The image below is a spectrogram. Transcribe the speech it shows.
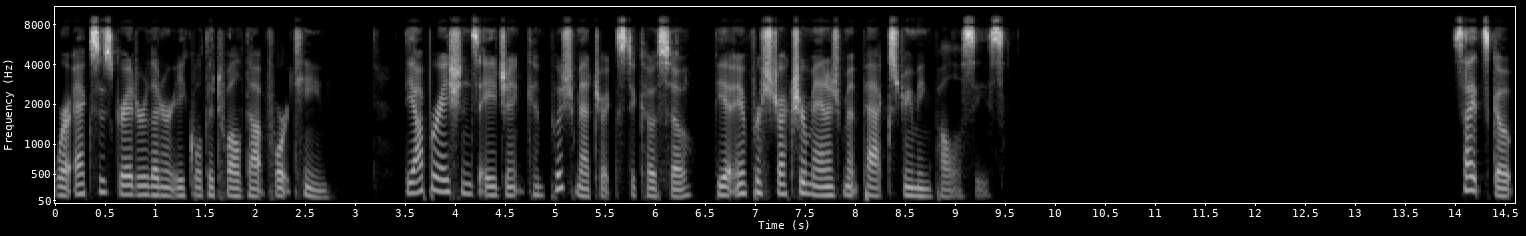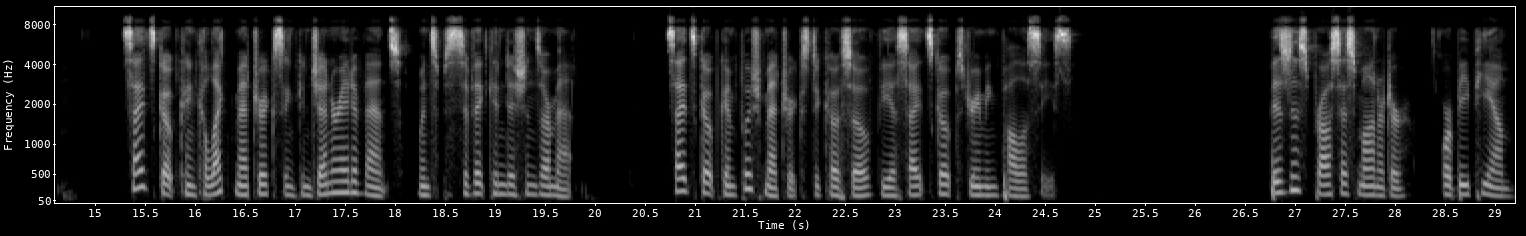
where X is greater than or equal to 12.14. The operations agent can push metrics to COSO via infrastructure management pack streaming policies. SiteScope. SiteScope can collect metrics and can generate events when specific conditions are met. SiteScope can push metrics to COSO via SiteScope streaming policies. Business Process Monitor, or BPM.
